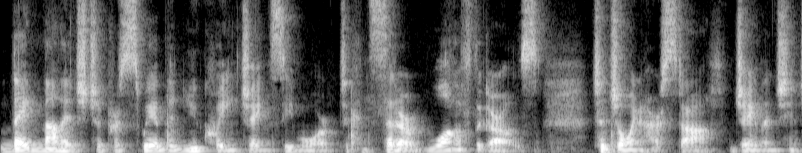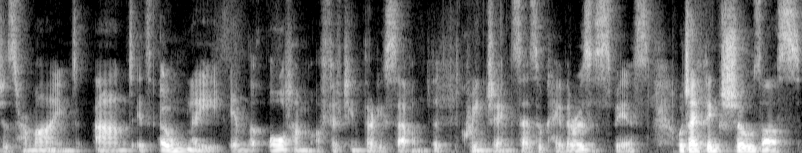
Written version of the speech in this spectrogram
they managed to persuade the new queen, Jane Seymour, to consider one of the girls to join her staff. Jane then changes her mind, and it's only in the autumn of 1537 that Queen Jane says, okay, there is a space, which I think shows us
